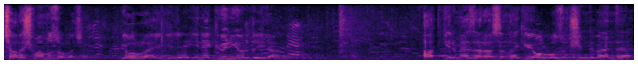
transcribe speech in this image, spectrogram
çalışmamız olacak. Yolla ilgili. Yine gün yurduyla at girmez arasındaki yol bozuk. Şimdi ben de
